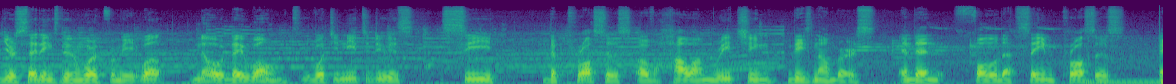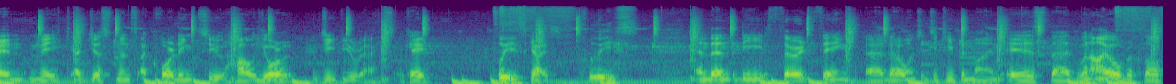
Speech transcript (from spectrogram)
your settings didn't work for me. Well, no, they won't. What you need to do is see the process of how I'm reaching these numbers and then follow that same process and make adjustments according to how your GPU reacts, okay? Please, guys, please. And then the third thing uh, that I want you to keep in mind is that when I overclock,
